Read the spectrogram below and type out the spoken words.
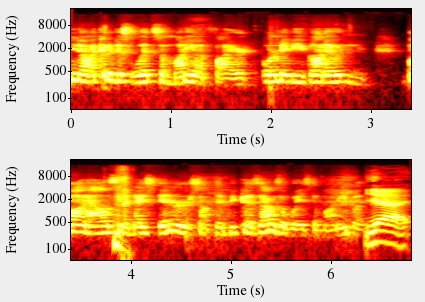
you know I could have just lit some money on fire, or maybe you've gone out and bought Allison a nice dinner or something because that was a waste of money. But Yeah,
